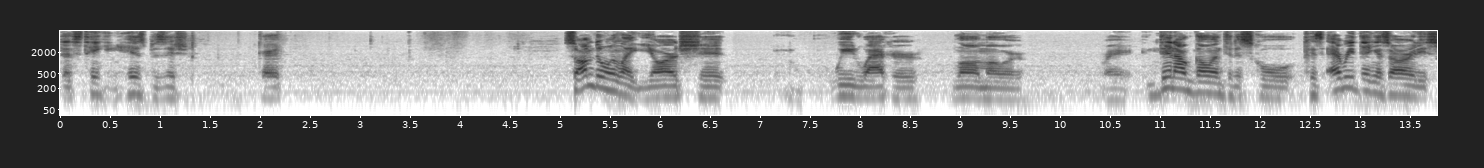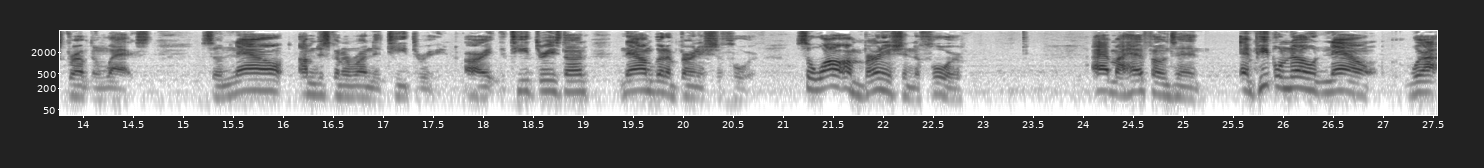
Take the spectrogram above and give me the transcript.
that's taking his position. Okay. So I'm doing like yard shit, weed whacker, lawnmower, right? And then I'll go into the school because everything is already scrubbed and waxed. So now I'm just gonna run the T3. All right, the T3 is done. Now I'm gonna burnish the floor. So while I'm burnishing the floor, I have my headphones in, and people know now where I,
